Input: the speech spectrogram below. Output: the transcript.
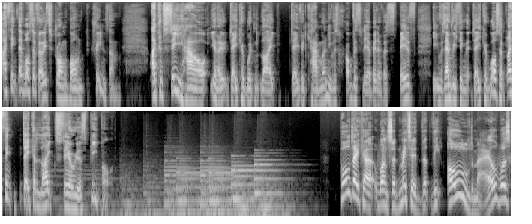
I think there was a very strong bond between them. I can see how you know Dacre wouldn't like David Cameron. He was obviously a bit of a spiv. He was everything that Dacre wasn't. But I think Dacre likes serious people. Paul Dacre once admitted that the old Mail was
